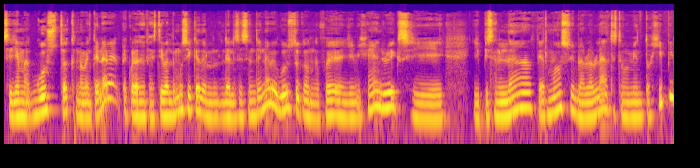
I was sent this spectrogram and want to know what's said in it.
se llama Woodstock 99. Recuerda el festival de música del, del 69, Woodstock, donde fue Jimi Hendrix y, y Peace and Love, hermoso y bla, bla, bla, todo este movimiento hippie.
